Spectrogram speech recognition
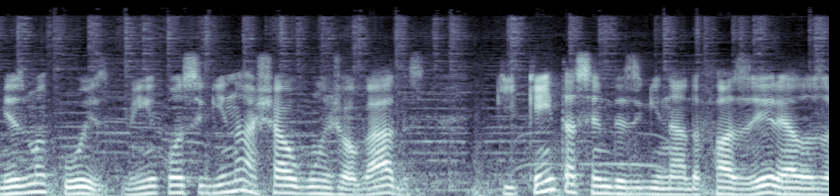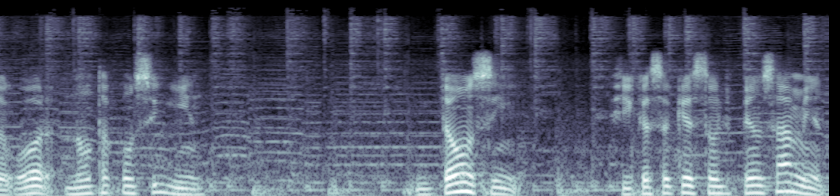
mesma coisa, vinha conseguindo achar algumas jogadas que quem está sendo designado a fazer elas agora não está conseguindo. Então, assim, fica essa questão de pensamento.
